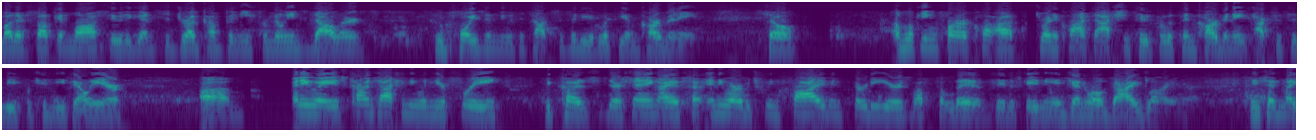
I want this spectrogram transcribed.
motherfucking lawsuit against a drug company for millions of dollars who poisoned me with the toxicity of lithium carbonate. So I'm looking for a uh, join a class action suit for lithium carbonate toxicity for kidney failure. Um, anyways, contact me when you're free because they're saying I have anywhere between five and 30 years left to live. They just gave me a general guideline. They said my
